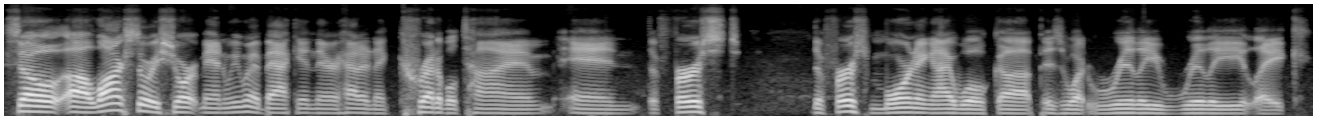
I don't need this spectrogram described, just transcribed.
so uh, long story short, man, we went back in there, had an incredible time. And the first, the first morning I woke up is what really, really like,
